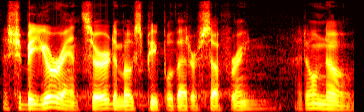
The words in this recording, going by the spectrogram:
That should be your answer to most people that are suffering. I don't know.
